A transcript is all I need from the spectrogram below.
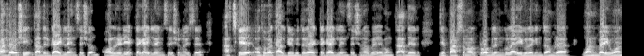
পাশাপাশি তাদের গাইডলাইন সেশন অলরেডি একটা গাইডলাইন সেশন হয়েছে। আজকে অথবা কালকের ভিতরে একটা গাইডলাইন সেশন হবে এবং তাদের যে পার্সোনাল প্রবলেমগুলা, এগুলো কিন্তু আমরা ওয়ান বাই ওয়ান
